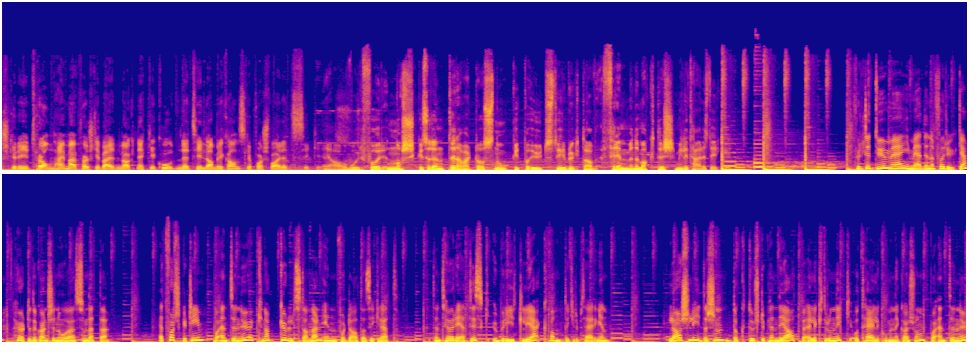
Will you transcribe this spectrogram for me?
Forskere i Trondheim er først i verden med å knekke kodene til det amerikanske forsvarets sikkerhet. Ja, og hvorfor norske studenter har vært og snoket på utstyr brukt av fremmede makters militære styrker. Fulgte du med i mediene forrige uke, hørte du kanskje noe som dette. Et forskerteam på NTNU knakk gullstandarden innenfor datasikkerhet. Den teoretisk ubrytelige kvantekrypteringen. Lars Lydersen, doktorstipendiat ved elektronikk og telekommunikasjon på NTNU,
